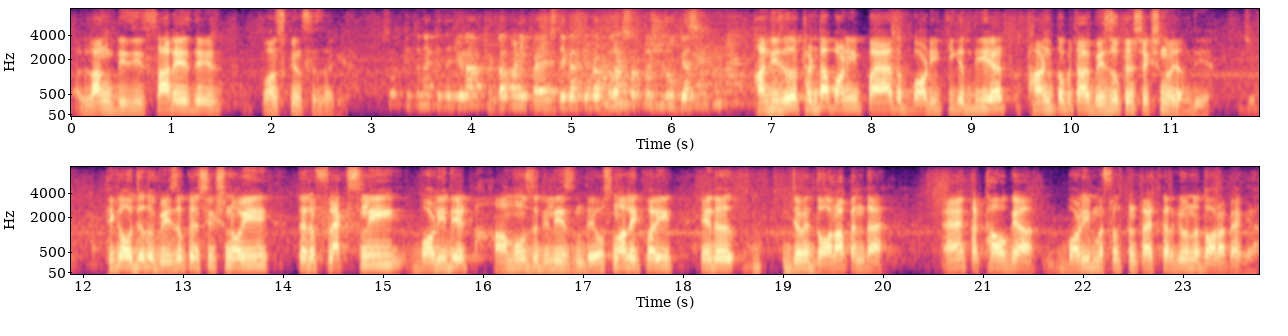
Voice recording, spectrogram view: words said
ਲੰਗ ਡਿਜ਼ੀਜ਼ ਸਾਰੇ ਦੇ ਕਨਸੀਕੁਐਂਸਸ ਹੈਗੇ। ਸਰ ਕਿਤੇ ਨਾ ਕਿਤੇ ਜਿਹੜਾ ਠੰਡਾ ਪਾਣੀ ਪਾਇਆ ਇਸ ਦੇ ਕਰਕੇ ਤਾਂ ਬਲੱਡ ਸਰਕੂਲੇਸ਼ਨ ਰੁਕ ਗਿਆ ਸੀ। ਹਾਂਜੀ ਜਦੋਂ ਠੰਡਾ ਪਾਣੀ ਪਾਇਆ ਤਾਂ ਬਾਡੀ ਕੀ ਕਹਿੰਦੀ ਹੈ ਠੰਡ ਤੋਂ ਬਚਾ ਵੇਜ਼ੋ ਕੰਸਟ੍ਰਕਸ਼ਨ ਹੋ ਜਾਂਦੀ ਹੈ। ਜੀ। ਠੀਕ ਹੈ ਉਹ ਜਦੋਂ ਵੇਜ਼ੋ ਕੰਸਟ੍ਰਕਸ਼ਨ ਹੋਈ ਤੇ ਰਿਫਲੈਕਸਲੀ ਬਾਡੀ ਦੇ ਹਾਰਮੋਨਸ ਰਿਲੀਜ਼ ਹੁੰਦੇ ਉਸ ਨਾਲ ਇੱਕ ਵਾਰੀ ਇਹ ਜਿਵੇਂ ਦੌਰਾ ਪੈਂਦਾ ਹੈ ਐ ਇਕੱਠਾ ਹੋ ਗਿਆ ਬਾਡੀ ਮਸਲ ਕੰਟਰੈਕਟ ਕਰਕੇ ਉਹਨਾਂ ਦੌਰਾ ਪੈ ਗਿਆ।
